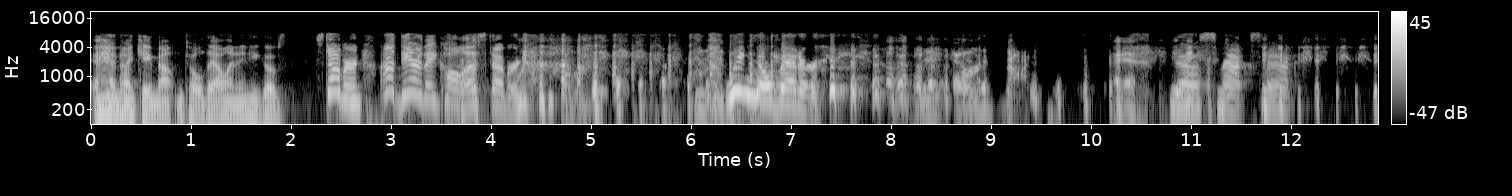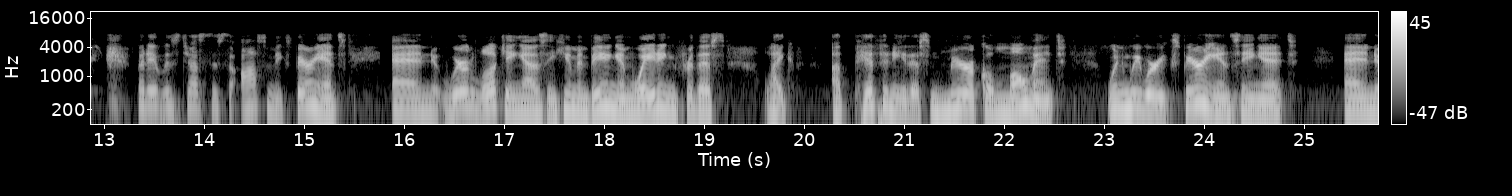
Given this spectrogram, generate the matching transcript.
And I came out and told Alan, and he goes, "Stubborn? How dare they call us stubborn?" Who do they we know better. we are not. yeah, smack, smack. but it was just this awesome experience and we're looking as a human being and waiting for this like epiphany this miracle moment when we were experiencing it and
